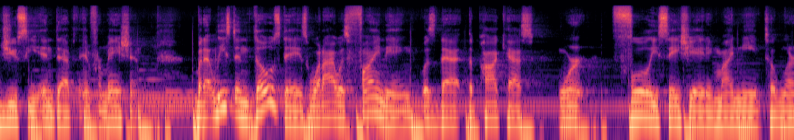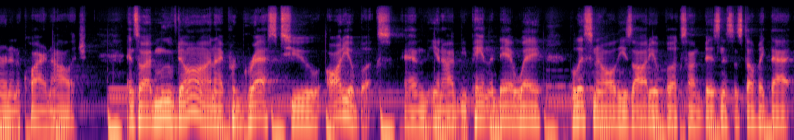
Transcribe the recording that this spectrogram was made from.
juicy, in depth information. But at least in those days, what I was finding was that the podcasts weren't fully satiating my need to learn and acquire knowledge. And so I moved on, I progressed to audiobooks and, you know, I'd be painting the day away, listening to all these audiobooks on business and stuff like that.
